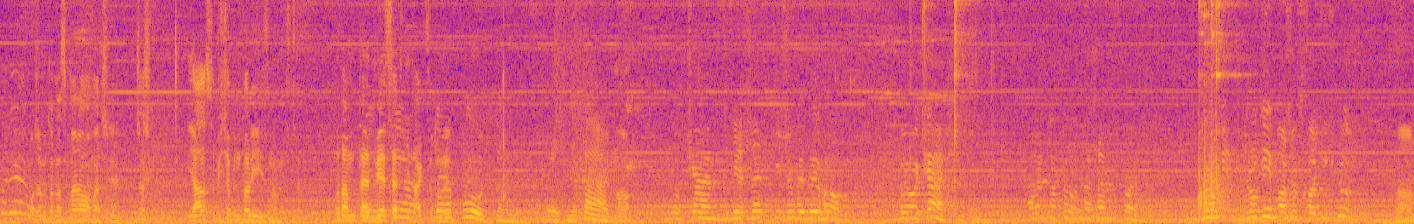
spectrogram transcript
No nie, możemy to nasmarować, nie? Chociaż ja osobiście bym to liznął jeszcze. Bo tam te dwie setki, ja, tak? Co to były? ja płótno wezmę, tak. No. Bo chciałem dwie setki, żeby było, było ciaśno. Ale to tu, na samym końcu. Drugi, drugi może wchodzić luźno. No.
